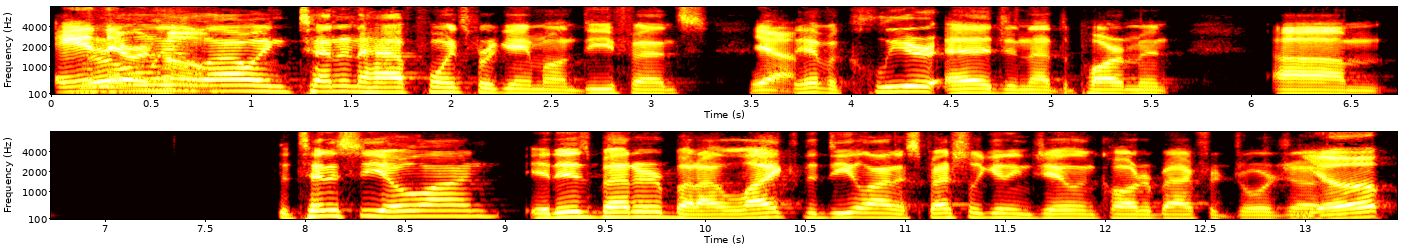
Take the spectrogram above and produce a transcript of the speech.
And they're, they're, only allowing 10 and a half points per game on defense. yeah. They have a clear edge in that department. Um, the Tennessee O line, it is better, but I like the D line, especially getting Jalen Carter back for Georgia. Yup.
